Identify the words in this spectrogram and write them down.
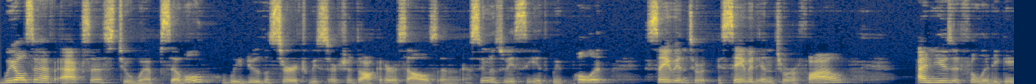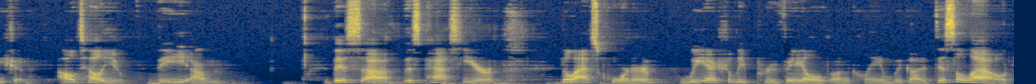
We also have access to Web Civil. We do the search, we search a docket ourselves, and as soon as we see it, we pull it, save, into, save it into our file, and use it for litigation. I'll tell you, the um, this uh, this past year, the last quarter, we actually prevailed on a claim. We got it disallowed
